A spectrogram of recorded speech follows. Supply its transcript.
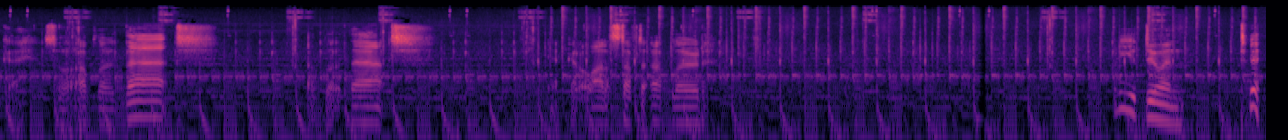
Okay, so I'll upload that, upload that. Yeah, I've got a lot of stuff to upload. What are you doing?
